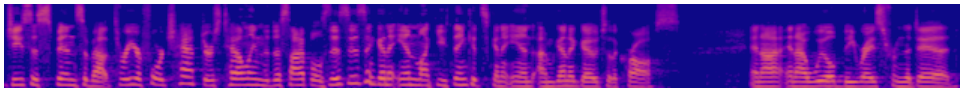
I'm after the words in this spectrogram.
Jesus spends about three or four chapters telling the disciples, This isn't going to end like you think it's going to end. I'm going to go to the cross and I, and I will be raised from the dead.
